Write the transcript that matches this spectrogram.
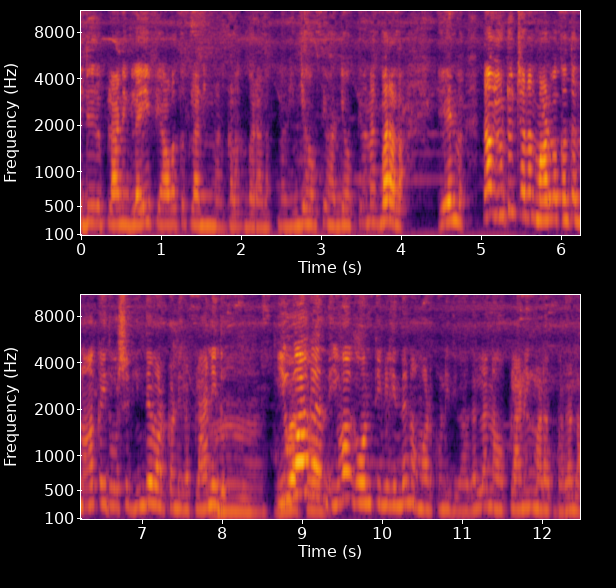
ಇದು ಇದು ಪ್ಲಾನಿಂಗ್ ಲೈಫ್ ಯಾವತ್ತೂ ಪ್ಲಾನಿಂಗ್ ಮಾಡ್ಕೊಳಕ್ ಬರಲ್ಲ. ನಾವು ಹಿಂಗೆ ಹೋಗ್ತೀವಿ ಹಂಗೆ ಹೋಗ್ತೀವಿ ಅನ್ನಕ್ಕೆ ಬರಲ್ಲ. ಏನು ನಾವು ಯೂಟ್ಯೂಬ್ ಚಾನಲ್ ಮಾಡ್ಬೇಕಂತ ನಾಲ್ಕೈದು ವರ್ಷದ ಹಿಂದೆ ಮಾಡ್ಕೊಂಡಿರೋ ಪ್ಲಾನ್ ಇದು. ಇವಾಗ ಇವಾಗ ಒಂದ್ ತಿಂಗಳ ಹಿಂದೆ ನಾವು ಮಾಡ್ಕೊಂಡಿದೀವಿ. ಅದೆಲ್ಲ ನಾವು ಪ್ಲಾನಿಂಗ್ ಮಾಡಕ್ ಬರಲ್ಲ.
